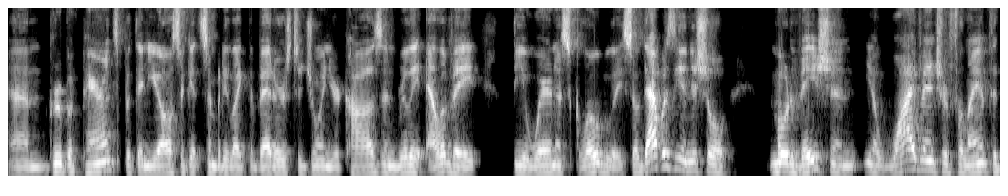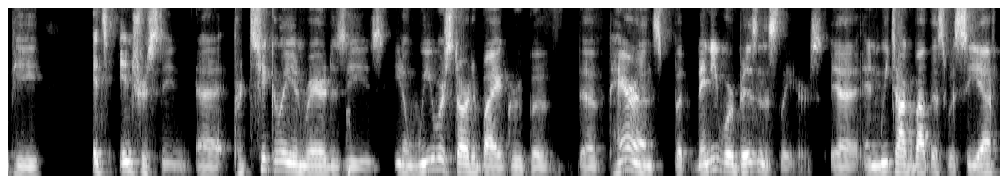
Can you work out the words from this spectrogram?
um, group of parents, but then you also get somebody like the Vedders to join your cause and really elevate the awareness globally. So that was the initial motivation. You know, why venture philanthropy? It's interesting, uh, particularly in rare disease. You know, we were started by a group of, of parents, but many were business leaders. Uh, and we talk about this with CF.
